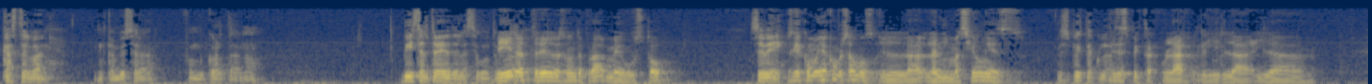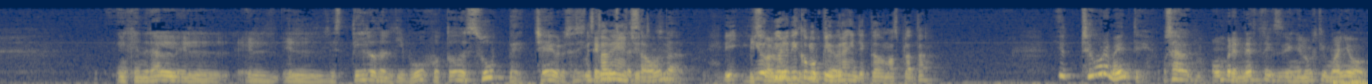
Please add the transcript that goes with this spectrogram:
Castlevania, en cambio será, fue muy corta, ¿no? ¿Viste el trailer de la segunda Vi temporada? la trailer de la segunda temporada, me gustó. Se ve, Es que como ya conversamos, el- la, la animación es, es espectacular. es espectacular. Y la, y la en general el, el, el estilo del dibujo, todo es súper chévere. O sea, si te gusta bien esa onda, sí. Y yo, le vi como que le hubieran inyectado más plata. Y Seguramente. O sea, hombre, Netflix en el último año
